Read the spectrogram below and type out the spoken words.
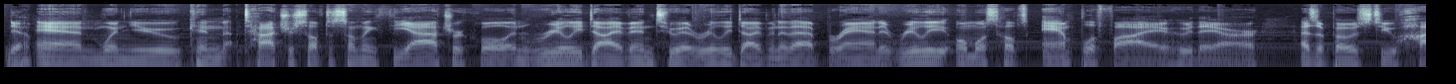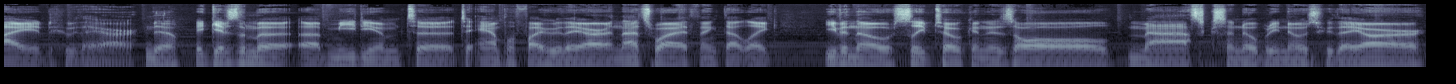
Yeah. And when you can attach yourself to something theatrical and really dive into it, really dive into that brand, it really almost helps amplify who they are as opposed to hide who they are. Yeah. It gives them a, a medium to to amplify who they are. And that's why I think that like even though Sleep Token is all masks and nobody knows who they are,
